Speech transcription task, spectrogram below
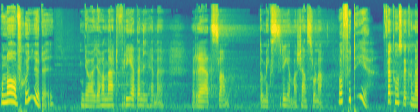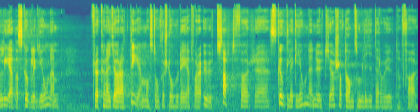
Hon avskyr ju dig. Ja, jag har närt vreden i henne. Rädslan. De extrema känslorna. Varför det? För att hon ska kunna leda skugglegionen. För att kunna göra det måste hon förstå hur det är att vara utsatt, för eh, skugglegionen utgörs av de som lider och är utanför.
